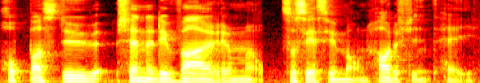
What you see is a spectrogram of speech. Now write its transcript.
Hoppas du känner dig varm. Så ses vi imorgon. Ha det fint. Hej.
